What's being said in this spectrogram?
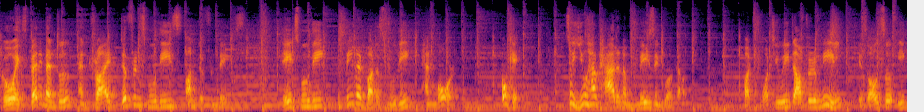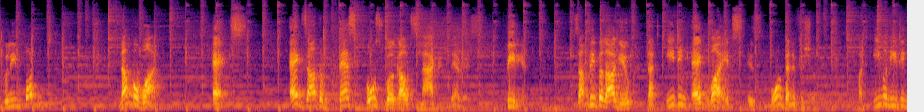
go experimental and try different smoothies on different days date smoothie, peanut butter smoothie, and more. Okay, so you have had an amazing workout. But what you eat after a meal is also equally important. Number one, eggs. Eggs are the best post workout snack there is. Period. Some people argue that eating egg whites is more beneficial. But even eating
